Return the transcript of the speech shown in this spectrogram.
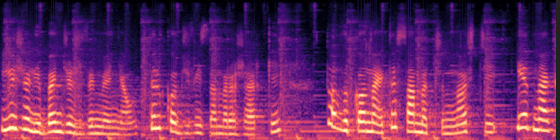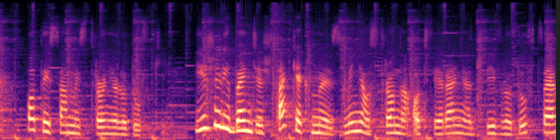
Jeżeli będziesz wymieniał tylko drzwi zamrażarki, to wykonaj te same czynności, jednak po tej samej stronie lodówki. Jeżeli będziesz tak jak my zmieniał stronę otwierania drzwi w lodówce,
